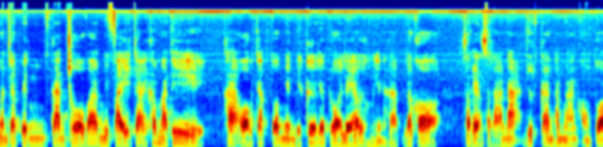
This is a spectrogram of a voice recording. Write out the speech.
มันจะเป็นการโชว์ว่ามีไฟจ่ายเข้ามาที่ขาออกจากตัวเมนเบรกเกอร์เรียบร้อยแล้วอย่างนี้นะครับ แล้วก็แสดงสถานะหยุดการทำงานของตัว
